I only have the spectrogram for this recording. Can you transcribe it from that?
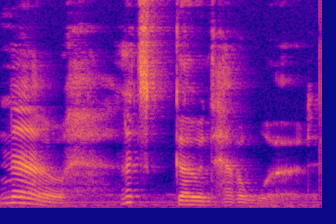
Now, let's go and have a word.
